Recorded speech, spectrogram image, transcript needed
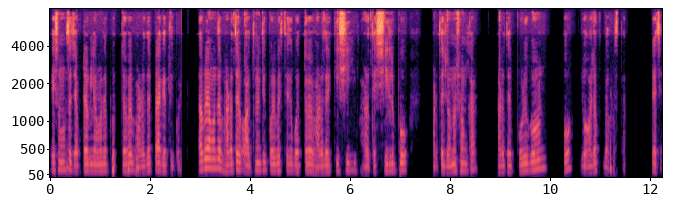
এই সমস্ত চ্যাপ্টারগুলি আমাদের পড়তে হবে ভারতের প্রাকৃতিক পরিবেশ। তারপরে আমাদের ভারতের অর্থনৈতিক পরিবেশ থেকে পড়তে হবে ভারতের কৃষি, ভারতের শিল্প, ভারতের জনসংখ্যা, ভারতের পরিবহন ও যোগাযোগ ব্যবস্থা। ঠিক আছে?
